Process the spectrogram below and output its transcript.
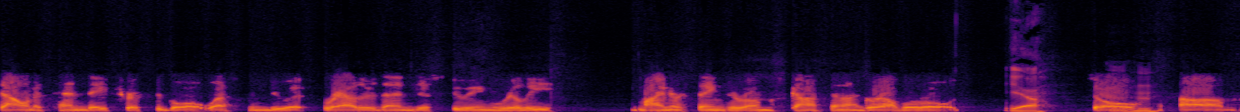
down a 10 day trip to go out west and do it rather than just doing really minor things around Wisconsin on gravel roads. Yeah. So um,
